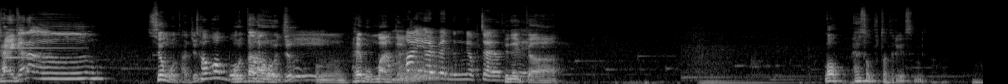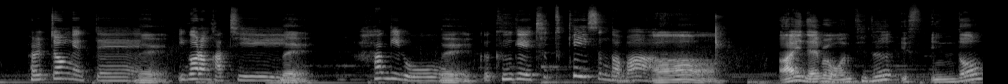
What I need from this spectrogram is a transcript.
잘 가랑 수영 못 하죠? 저건 못 따라오죠? 따라오지. 응, 배못 만들고 악마의 열매 능력자였대. 그니까 어 해석 부탁드리겠습니다 별정회 때 네. 이거랑 같이 네 하기로 네. 그 그게 수트케이스인가 봐. 아, I never wanted is in the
